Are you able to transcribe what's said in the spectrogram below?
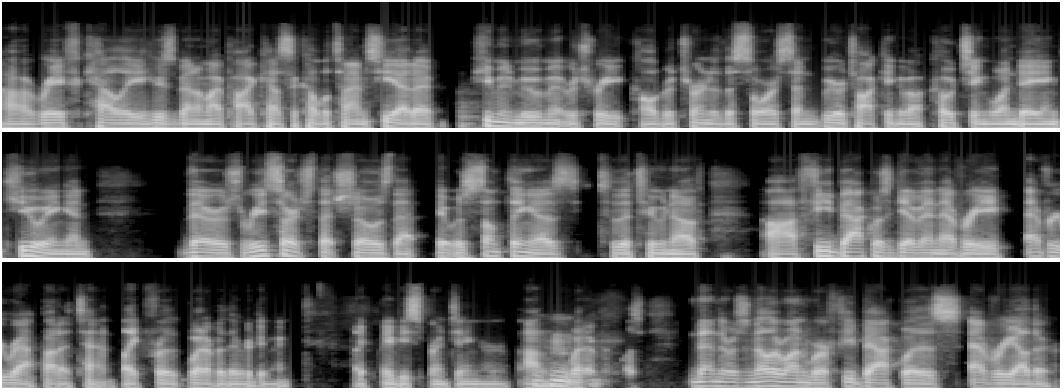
uh, Rafe Kelly, who's been on my podcast a couple times. He had a human movement retreat called Return to the Source, and we were talking about coaching one day and cueing. And there's research that shows that it was something as to the tune of uh, feedback was given every every rep out of ten, like for whatever they were doing, like maybe sprinting or mm-hmm. know, whatever it was. And then there was another one where feedback was every other,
